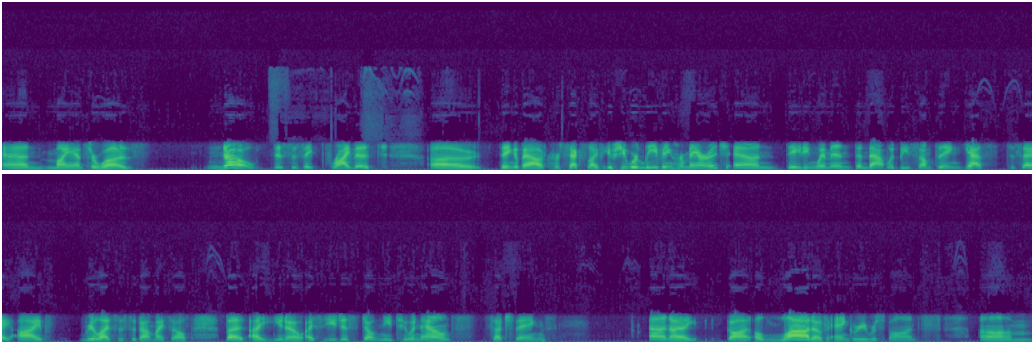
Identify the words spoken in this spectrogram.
And my answer was no. This is a private uh, thing about her sex life. If she were leaving her marriage and dating women, then that would be something, yes, to say, I've realized this about myself but I, you know, I you just don't need to announce such things. And I got a lot of angry response um,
